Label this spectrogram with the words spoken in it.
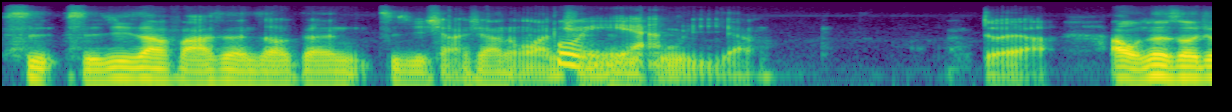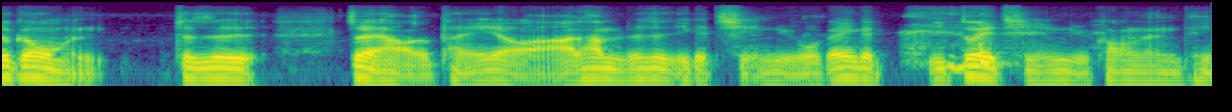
实实际上发生的时候，跟自己想象的完全不一样。不一样。对啊，啊，我那时候就跟我们就是最好的朋友啊，他们就是一个情侣，我跟一个一对情侣狂人听，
